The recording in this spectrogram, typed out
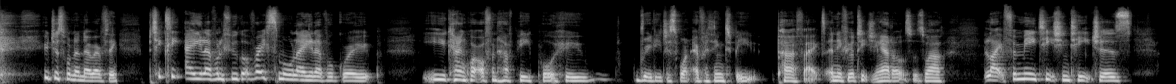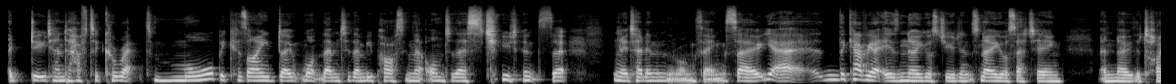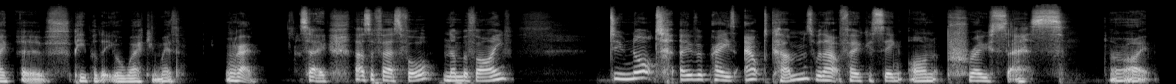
who just want to know everything, particularly A level. If you've got a very small A level group, you can quite often have people who really just want everything to be perfect. And if you're teaching adults as well, like for me, teaching teachers, I do tend to have to correct more because I don't want them to then be passing that on to their students that, you know, telling them the wrong thing. So, yeah, the caveat is know your students, know your setting, and know the type of people that you're working with. Okay, so that's the first four. Number five, do not overpraise outcomes without focusing on process. All right.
